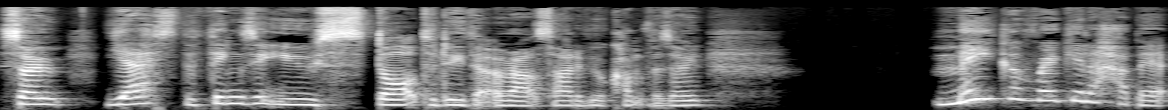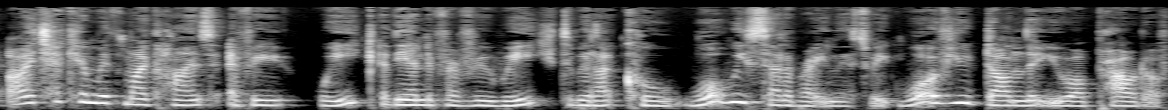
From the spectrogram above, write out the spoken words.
So, yes, the things that you start to do that are outside of your comfort zone, make a regular habit. I check in with my clients every week, at the end of every week, to be like, cool, what are we celebrating this week? What have you done that you are proud of?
